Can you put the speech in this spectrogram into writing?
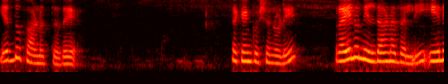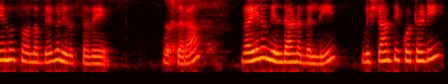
ಎದ್ದು ಕಾಣುತ್ತದೆ. ಸೆಕೆಂಡ್ ಕ್ವಶನ್ ನೋಡಿ. ರೈಲು ನಿಲ್ದಾಣದಲ್ಲಿ ಏನೇನು ಸೌಲಭ್ಯಗಳಿರುತ್ತವೆ? ಉತ್ತರ. ರೈಲು ನಿಲ್ದಾಣದಲ್ಲಿ ವಿಶ್ರಾಂತಿ ಕೊಠಡಿ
